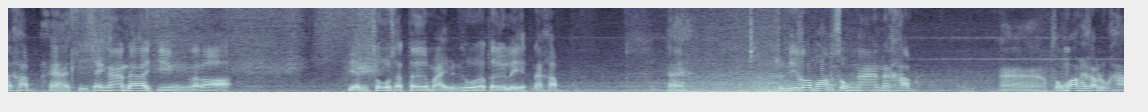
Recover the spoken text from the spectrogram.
นะครับอ่ขี่ใช้งานได้จริง แล้วก็เปลี่ยนโซ่สเตอร์ใหม่เป็นโซ่สเตอร์เลดนะครับนะชุดนี้ก็พร้อมส่งงานนะครับ ส่งมอบให้กับลูกค้า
